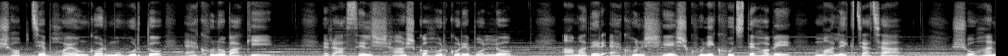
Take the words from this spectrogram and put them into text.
সবচেয়ে ভয়ঙ্কর মুহূর্ত এখনও বাকি। রাসেল শ্বাস কহর করে বলল, আমাদের এখন শেষ খুনি খুঁজতে হবে, মালেক চাচা। সোহান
